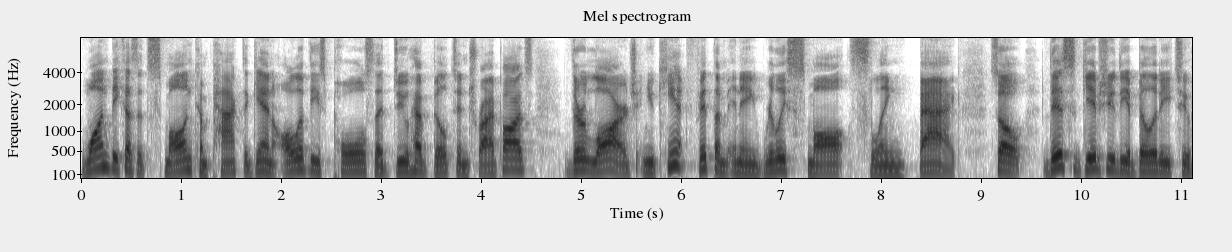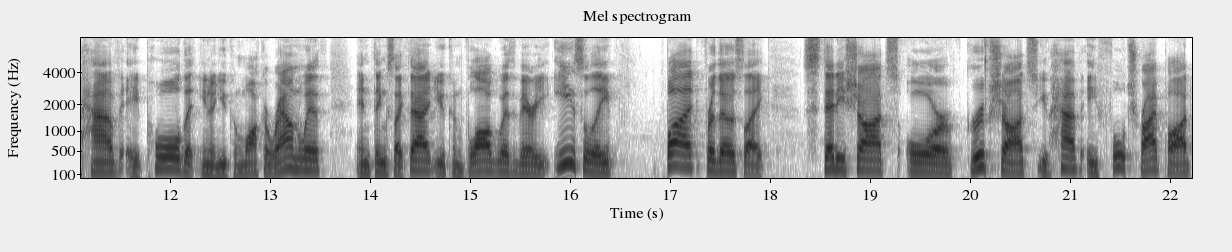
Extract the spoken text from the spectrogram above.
One, because it's small and compact. Again, all of these poles that do have built-in tripods, they're large and you can't fit them in a really small sling bag. So this gives you the ability to have a pole that, you know, you can walk around with and things like that. You can vlog with very easily. But for those like steady shots or group shots, you have a full tripod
